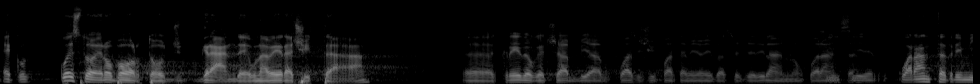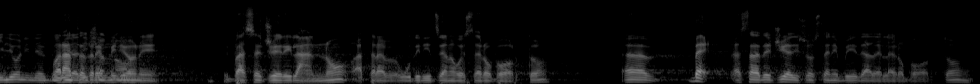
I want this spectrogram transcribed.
Ecco, questo aeroporto grande, una vera città, eh, credo che ci abbia quasi 50 milioni di passeggeri l'anno, 40? Sì, sì, 43 milioni nel 2019. 43 milioni di passeggeri l'anno utilizzano questo aeroporto. Eh, la strategia di sostenibilità dell'aeroporto,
